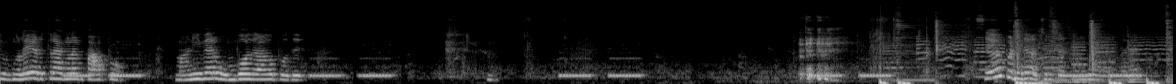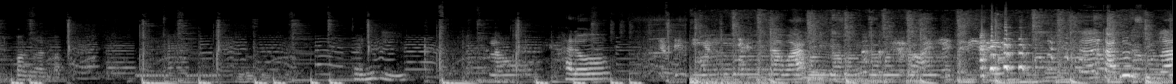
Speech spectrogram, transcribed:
இவங்களே எடுக்கிறாங்களான்னு பார்ப்போம். மணி வேற ஒம்பது ஆக போகுது. சேவ் பண்ணி தான் வச்சிருக்கேன். பார்ப்போம். தங்கி. ஹலோ ஹலோ நான் வாங்கி பேசுகிறேன் கண்டுபிடிச்சிங்களா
